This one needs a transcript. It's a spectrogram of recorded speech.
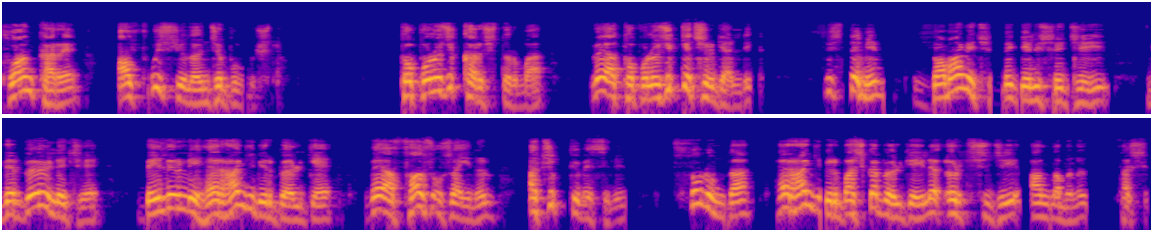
Poincaré 60 yıl önce bulmuştu. Topolojik karıştırma veya topolojik geçirgenlik sistemin zaman içinde gelişeceği ve böylece belirli herhangi bir bölge veya faz uzayının açık kümesinin sonunda herhangi bir başka bölgeyle örtüşeceği anlamını taşır.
